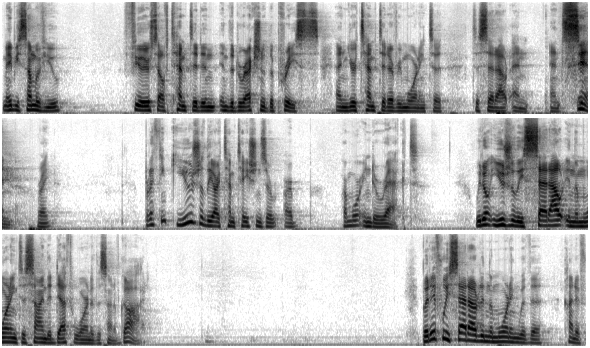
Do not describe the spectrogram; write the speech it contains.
maybe some of you, feel yourself tempted in, in the direction of the priests, and you're tempted every morning to, to set out and, and sin, right? But I think usually our temptations are, are, are more indirect. We don't usually set out in the morning to sign the death warrant of the Son of God. But if we set out in the morning with a kind of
